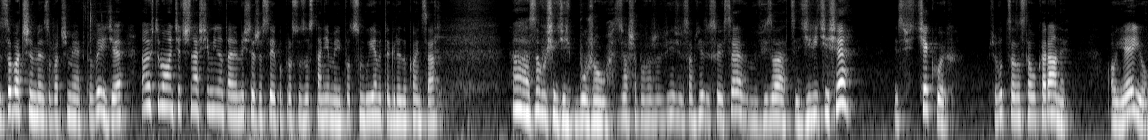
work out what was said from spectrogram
zobaczymy, zobaczymy jak to wyjdzie. Mamy w tym momencie 13 minut, ale myślę, że sobie po prostu zostaniemy i podsumujemy tę grę do końca. A, znowu się gdzieś burzą, zwłaszcza poważnie więźniów zamkniętych w swojej cele w izolacji. Dziwicie się? Jest wściekłych. Przywódca został ukarany. Ojeju,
